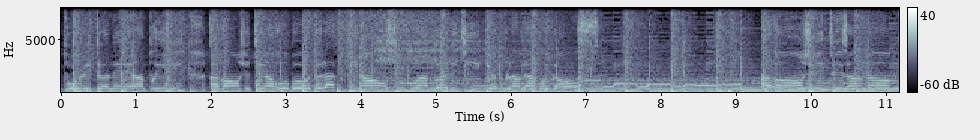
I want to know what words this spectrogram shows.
pour lui donner un prix. Avant j'étais un robot de la finance ou un politique plein d'arrogance. Avant j'étais un homme,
